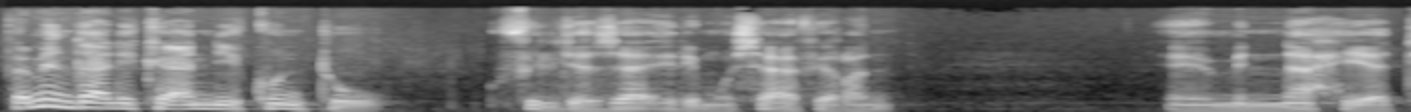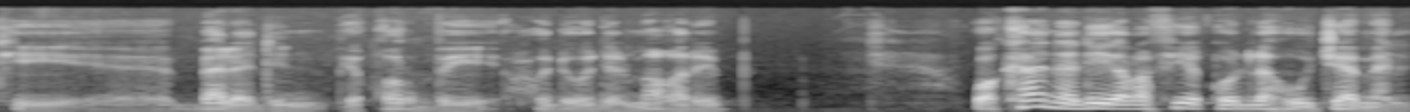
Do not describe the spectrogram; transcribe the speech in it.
فمن ذلك أني كنت في الجزائر مسافرا من ناحية بلد بقرب حدود المغرب وكان لي رفيق له جمل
